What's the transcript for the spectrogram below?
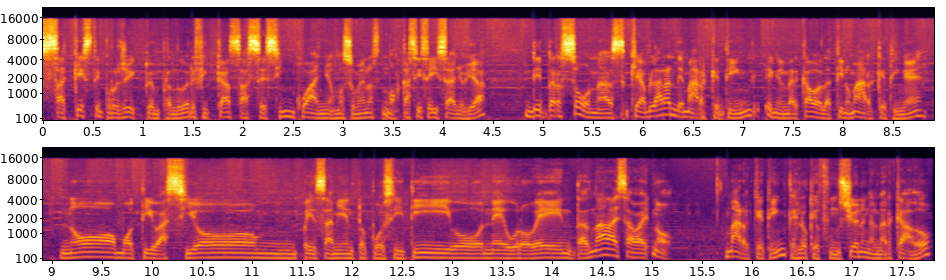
saqué este proyecto Emprendedor Eficaz hace cinco años más o menos, no, casi seis años ya, de personas que hablaran de marketing en el mercado latino marketing, ¿eh? no motivación, pensamiento positivo, neuroventas, nada de esa No, marketing, que es lo que funciona en el mercado.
